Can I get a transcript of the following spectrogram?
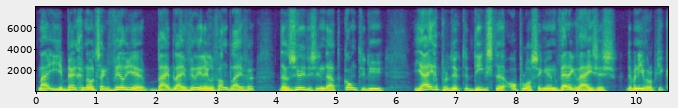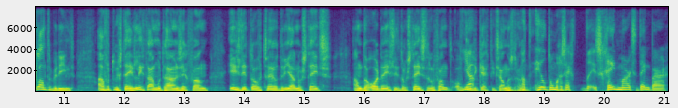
Maar je bent genoodzaakt, wil je bijblijven, wil je relevant blijven, dan zul je dus inderdaad continu je eigen producten, diensten, oplossingen, werkwijzes, de manier waarop je klanten bedient, af en toe steeds licht aan moet houden en zegt van, is dit over twee of drie jaar nog steeds aan de orde. Is dit nog steeds relevant of Ja. moet ik echt iets anders doen? Wat heel dom gezegd, er is geen markt denkbaar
